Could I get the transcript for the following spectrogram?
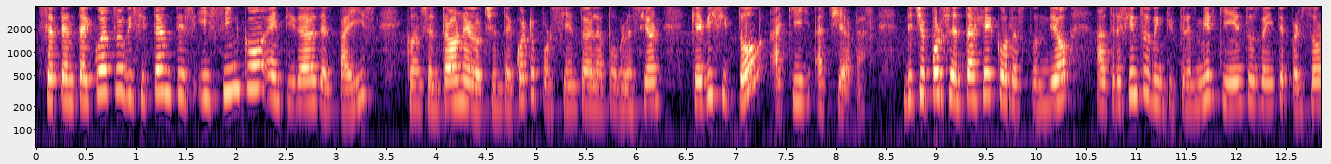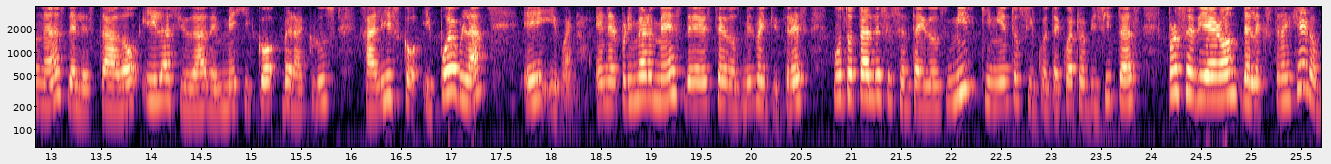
74 visitantes y cinco entidades del país concentraron el 84% de la población que visitó aquí a Chiapas. Dicho porcentaje correspondió a 323.520 personas del Estado y la Ciudad de México, Veracruz, Jalisco y Puebla. Y, bueno, en el primer mes de este 2023, un total de 62.554 visitas procedieron del extranjero,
